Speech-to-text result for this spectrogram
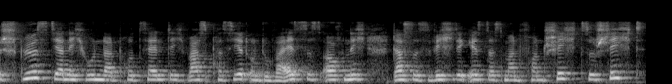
spürst ja nicht hundertprozentig, was passiert und du weißt es auch nicht, dass es wichtig ist, dass man von Schicht zu Schicht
